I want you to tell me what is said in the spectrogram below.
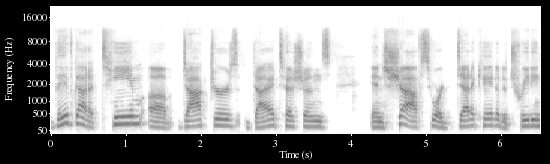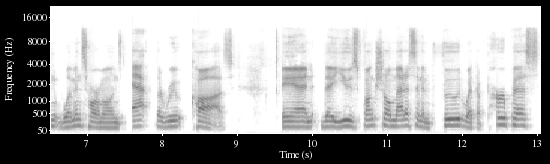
they've got a team of doctors, dietitians, and chefs who are dedicated to treating women's hormones at the root cause. And they use functional medicine and food with a purpose.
